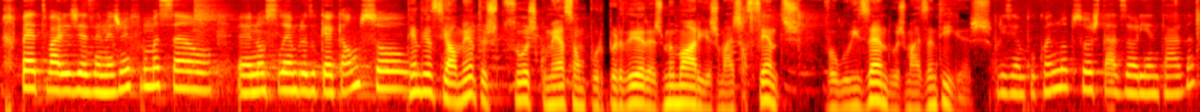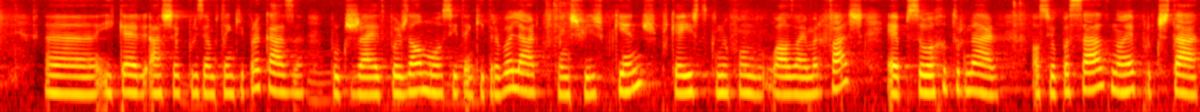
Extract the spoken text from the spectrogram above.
repete várias vezes a mesma informação, eh, não se lembra do que é que almoçou. Tendencialmente, as pessoas começam por perder as memórias mais recentes, valorizando as mais antigas. Por exemplo, quando uma pessoa está desorientada, uh, e quer, acha que, por exemplo, tem que ir para casa, porque já é depois do almoço e tem que ir trabalhar, porque tem os filhos pequenos, porque é isto que, no fundo, o Alzheimer faz, é a pessoa retornar ao seu passado, não é? Porque está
